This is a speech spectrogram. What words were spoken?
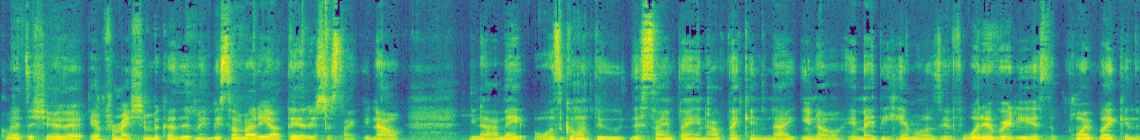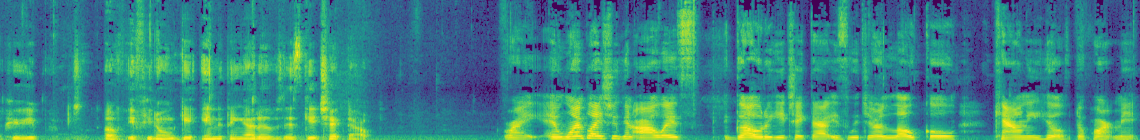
glad to share that information because it may be somebody out there that's just like, you know, you know, I may was going through the same thing. And I'm thinking like, you know, it may be hemorrhoids. If whatever it is, the point blank in the period of if you don't get anything out of it, is get checked out. Right. And one place you can always go to get checked out is with your local county health department.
